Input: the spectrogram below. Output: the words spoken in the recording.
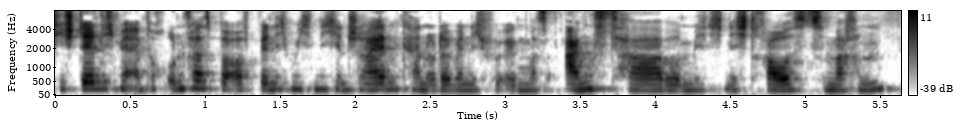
die stelle ich mir einfach unfassbar oft, wenn ich mich nicht entscheiden kann oder wenn ich vor irgendwas Angst habe und mich nicht es zu machen.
